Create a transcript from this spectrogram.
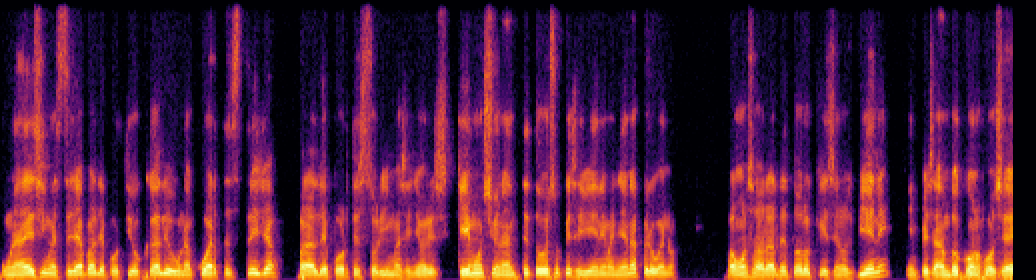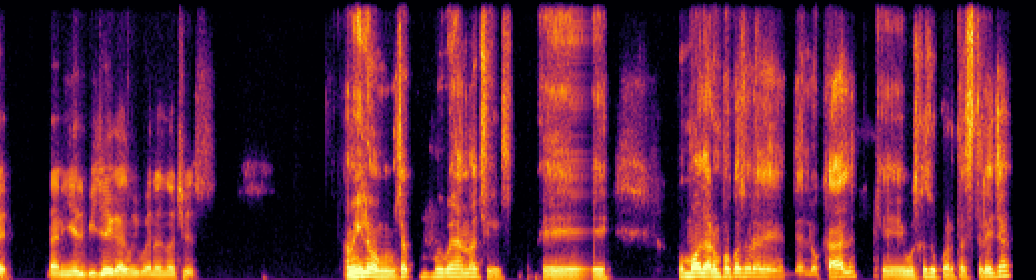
Una décima estrella para el Deportivo Cali o una cuarta estrella para el Deportes Tolima, señores. Qué emocionante todo eso que se viene mañana, pero bueno, vamos a hablar de todo lo que se nos viene, empezando con José Daniel Villegas. Muy buenas noches. Camilo, muy buenas noches. Eh, vamos a hablar un poco sobre el local que busca su cuarta estrella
